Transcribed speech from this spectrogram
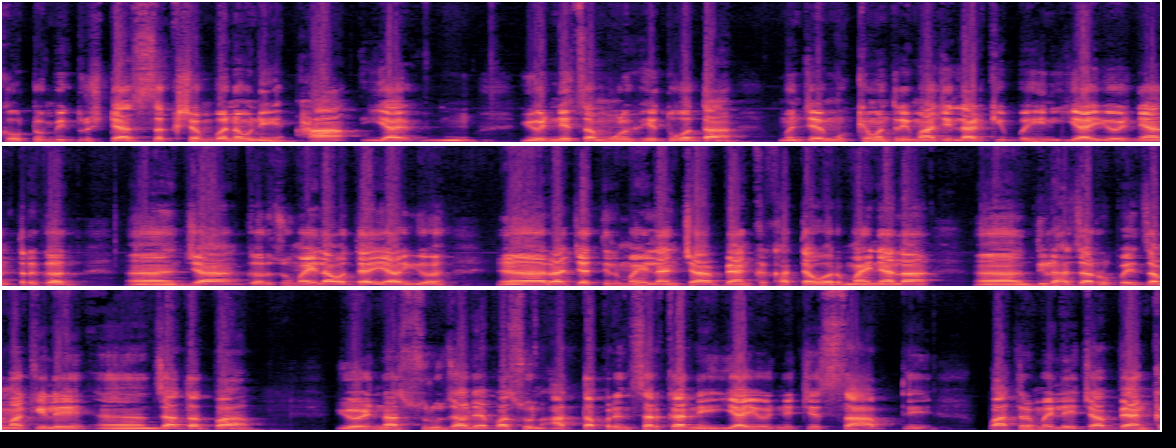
कौटुंबिकदृष्ट्या सक्षम बनवणे हा या योजनेचा मूळ हेतू होता. म्हणजे मुख्यमंत्री माझी लाडकी बहीण या योजनेअंतर्गत ज्या गरजू महिला होत्या या यो राज्यातील महिलांच्या बँक खात्यावर महिन्याला दीड हजार रुपये जमा केले जातात. पहा योजना सुरू झाल्यापासून आत्तापर्यंत सरकारने या योजनेचे सहा हप्ते पात्र महिलेच्या बँक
